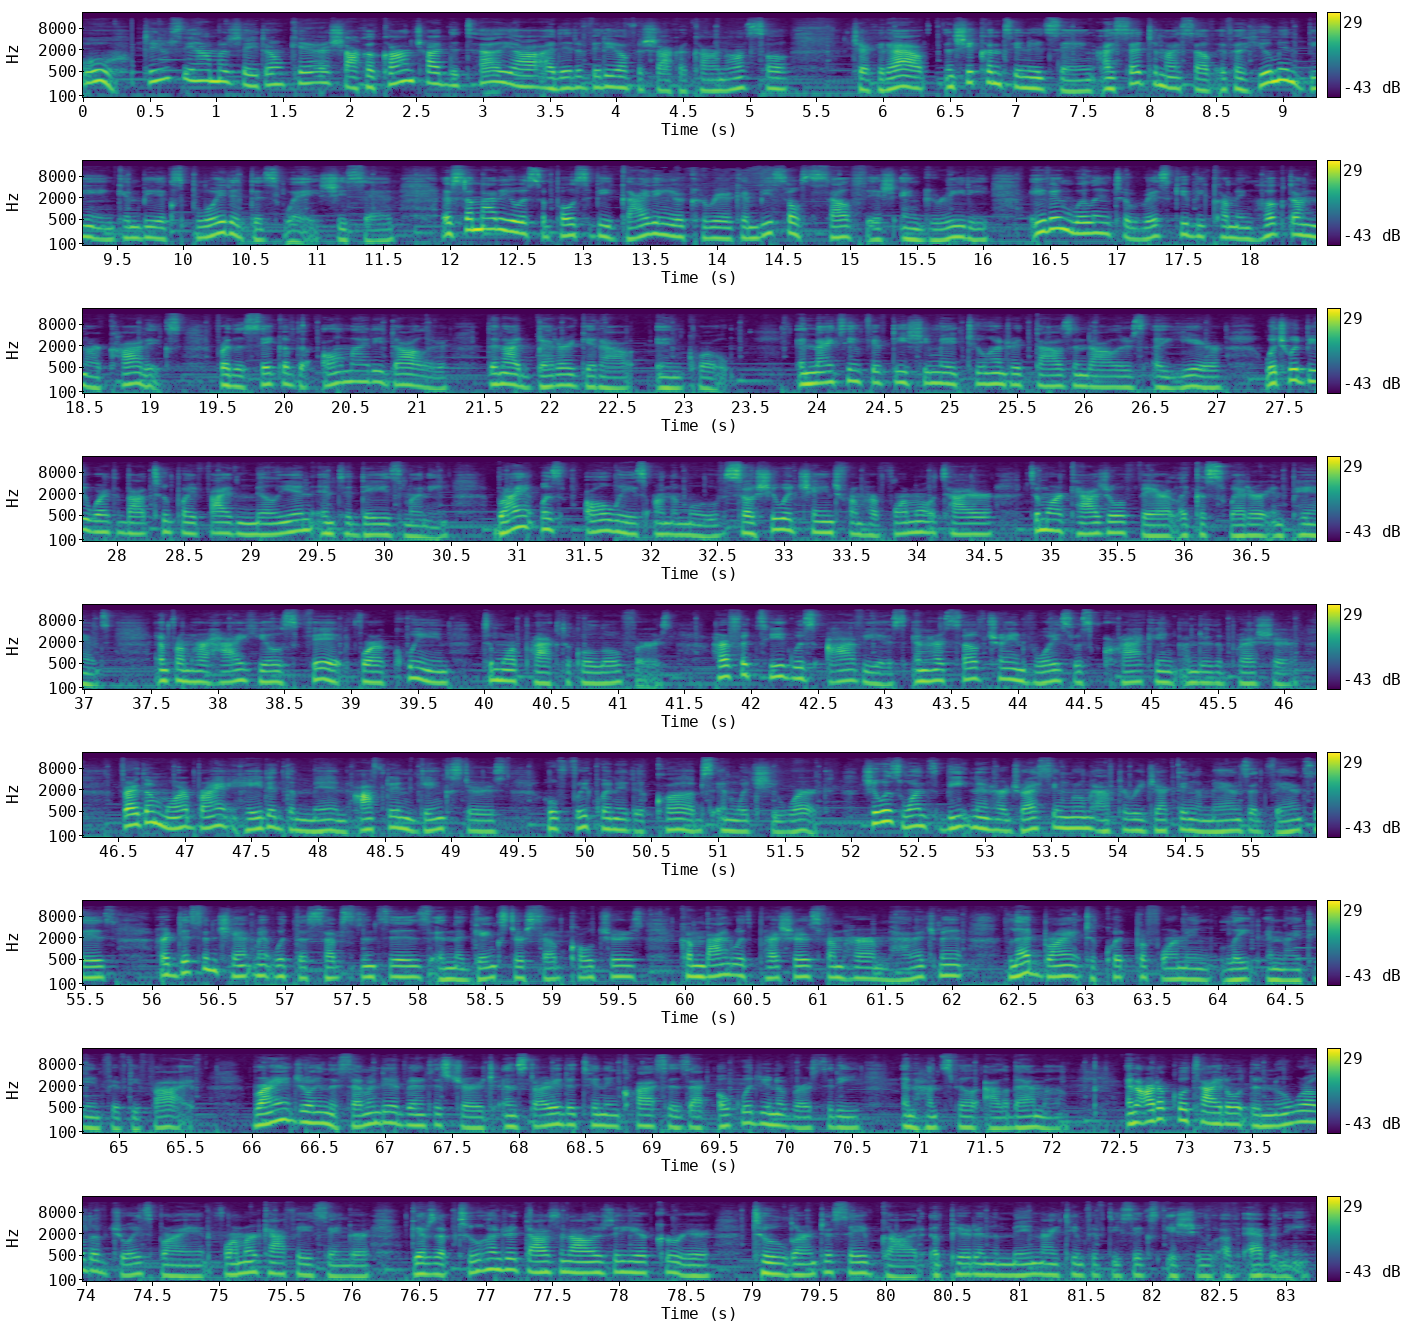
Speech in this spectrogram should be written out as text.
Ooh, do you see how much they don't care? Chaka Khan tried to tell y'all. I did a video for Chaka Khan also. Check it out. And she continued saying, I said to myself, if a human being can be exploited this way, she said, if somebody who is supposed to be guiding your career can be so selfish and greedy, even willing to risk you becoming hooked on narcotics for the sake of the almighty dollar, then I'd better get out, end quote. In 1950, she made $200,000 a year, which would be worth about 2.5 million in today's money. Bryant was always on the move, so she would change from her formal attire to more casual fare like a sweater and pants, and from her high heels fit for a queen to more practical loafers. Her fatigue was obvious, and her self trained voice was cracking under the pressure. Furthermore, Bryant hated the men, often gangsters, who frequented the clubs in which she worked. She was once beaten in her dressing room after rejecting a man's advances. Her disenchantment with the substances and the gangster subcultures, combined with pressures from her management, led Bryant to quit performing late in 1955. Bryant joined the Seventh day Adventist Church and started attending classes at Oakwood University in Huntsville, Alabama. An article titled The New World of Joyce Bryant, former cafe singer, gives up $200,000 a year career to learn to save God appeared in the May 1956 issue of Ebony.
